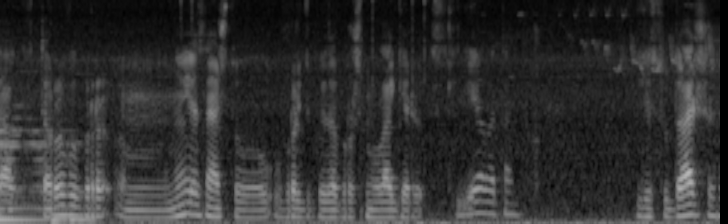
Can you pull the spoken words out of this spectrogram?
Так, второй выбор. Ну, я знаю, что вроде бы заброшенный лагерь слева там лесу дальше.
